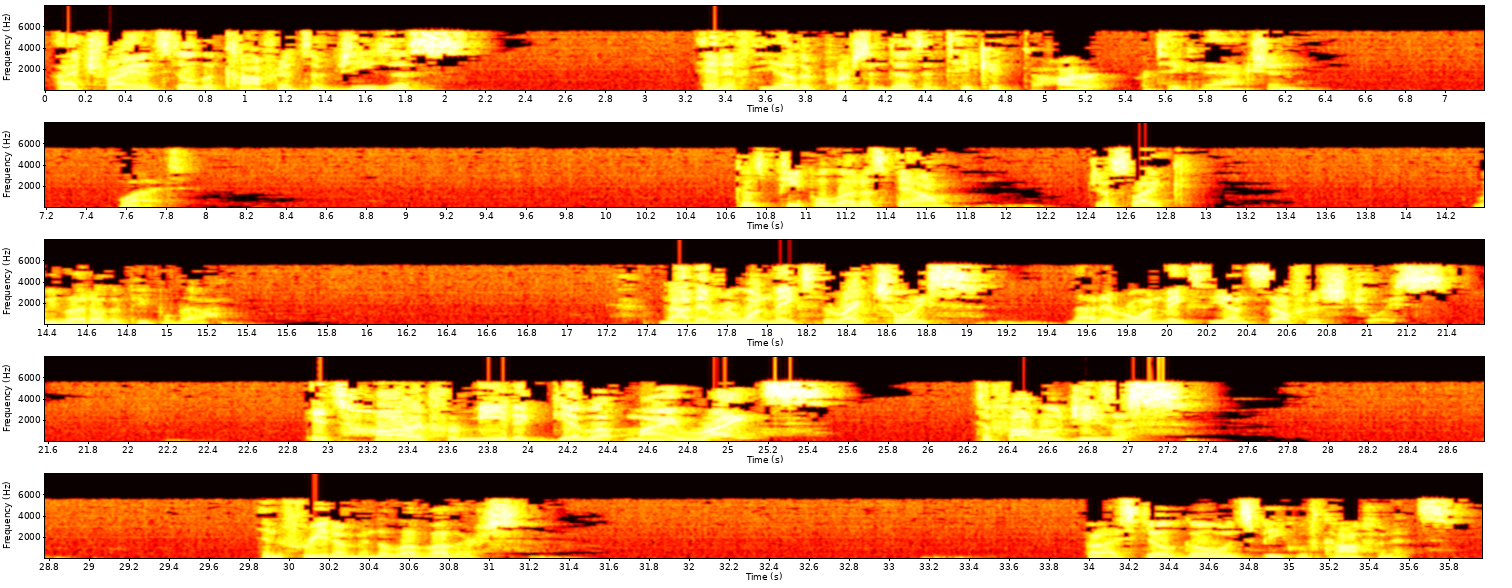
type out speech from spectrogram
I try and instill the confidence of Jesus. And if the other person doesn't take it to heart or take it to action, what? Because people let us down, just like we let other people down. Not everyone makes the right choice. Not everyone makes the unselfish choice. it's hard for me to give up my rights to follow Jesus in freedom and to love others. But I still go and speak with confidence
